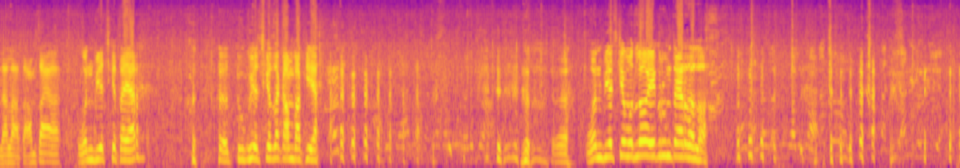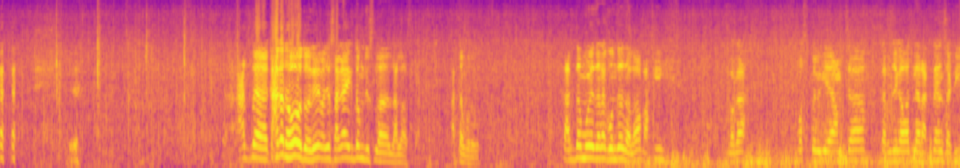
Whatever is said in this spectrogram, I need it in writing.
झाला आता आमचा वन बी एच के तयार. टू बी एच केचा काम बाकी आहे. वन बी एच के मधलं एक रूम तयार झाला. आज कागद हवं होतं रे म्हणजे सगळा एकदम दिसला झाला असता. आता बरोबर. कागदामुळे जरा गोंधळ झाला बाकी बघा मस्तपैकी आमच्या कर्जे गावातल्या राखण्यांसाठी.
